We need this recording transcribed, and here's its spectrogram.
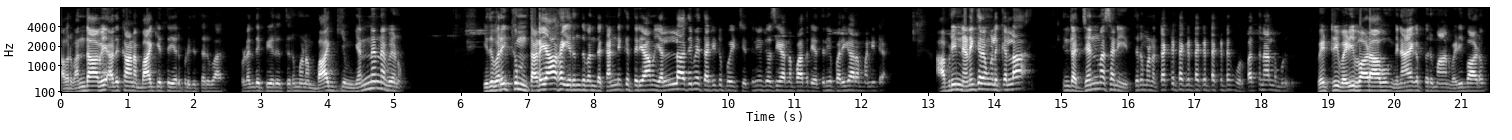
அவர் வந்தாவே அதுக்கான பாக்கியத்தை ஏற்படுத்தி தருவார். குழந்தை பேரு திருமணம் பாக்கியம் என்னென்ன வேணும்? இதுவரைக்கும் தடையாக இருந்து வந்த கண்ணுக்கு தெரியாமல் எல்லாத்தையுமே தட்டிட்டு போயிடுச்சு. எத்தனையோ ஜோசிகாரனை பார்த்துட்டு எத்தனையோ பரிகாரம் பண்ணிட்டேன். அப்படின்னு நினைக்கிறவங்களுக்கெல்லாம் இந்த ஜென்ம சனி திருமணம் டக்கு டக்கு டக்கு டக்கு டக்கு ஒரு பத்து நாளில் முடிஞ்சு வெற்றி வழிபாடாகவும் விநாயகப் பெருமான் வழிபாடும்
